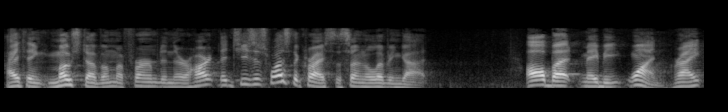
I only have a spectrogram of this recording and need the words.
I think most of them affirmed in their heart that Jesus was the Christ, the Son of the living God. All but maybe one, right?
